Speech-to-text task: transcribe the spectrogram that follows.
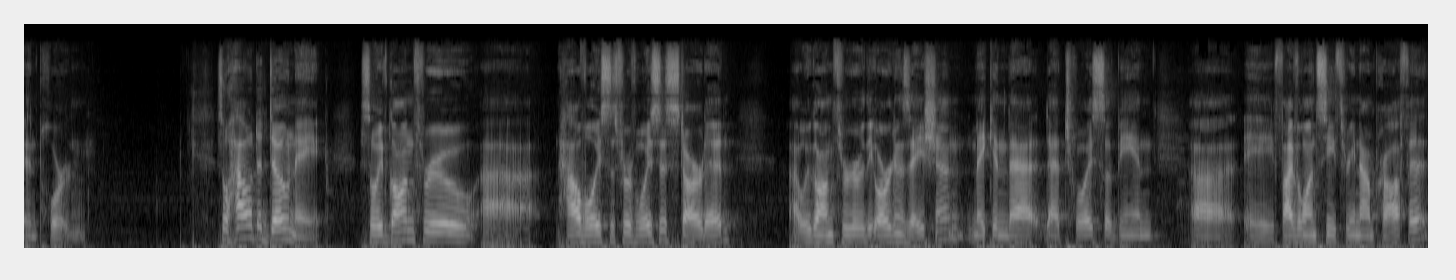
important. So, how to donate? So, we've gone through uh, how Voices for Voices started. Uh, we've gone through the organization, making that, that choice of being uh, a 501c3 nonprofit.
